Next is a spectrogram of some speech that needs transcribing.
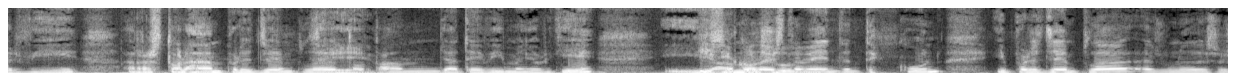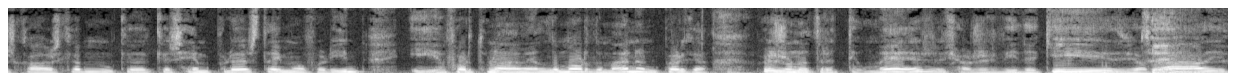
el vi, el restaurant, per exemple, sí. tothom ja té vi mallorquí i, I jo si modestament consum. en tinc un i, per exemple, és una de les coses que, que, que sempre estem oferint i, afortunadament, la mort demanen perquè és un atractiu més, això és el vi d'aquí, això sí. tal... I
